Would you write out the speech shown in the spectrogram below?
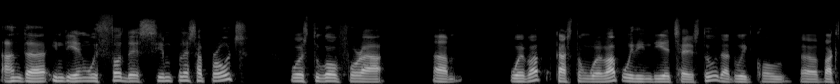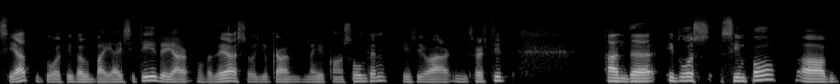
and uh, in the end, we thought the simplest approach was to go for a um, web app, custom web app within DHIS2 that we call uh, app. It was developed by EyeSeeTea. They are over there, so you can make consult them if you are interested. And uh, it was simple. Um,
